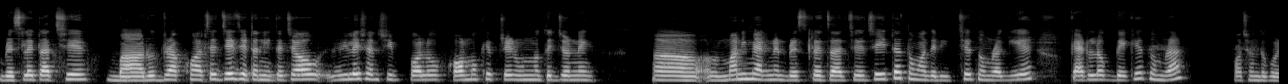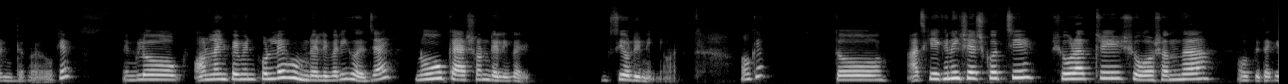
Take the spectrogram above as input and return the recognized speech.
ব্রেসলেট আছে বা রুদ্রাক্ষ আছে, যে যেটা নিতে চাও রিলেশনশিপ বলো, কর্মক্ষেত্রের উন্নতির জন্যে মানি ম্যাগনেট ব্রেসলেট আছে যেটা তোমাদের ইচ্ছে, তোমরা গিয়ে ক্যাটালগ দেখে তোমরা পছন্দ করে নিতে পারো ওকে এগুলো অনলাইন পেমেন্ট করলে হোম ডেলিভারি হয়ে যায় no cash on delivery COD নেই আমার ওকে তো আজকে এখানেই শেষ করছি, শুভরাত্রি, শুভ সন্ধ্যা, অর্পিতাকে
